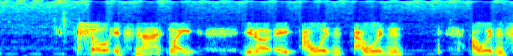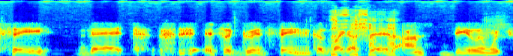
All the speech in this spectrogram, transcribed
so it's not like you know it, I wouldn't I wouldn't I wouldn't say that it's a good thing because like I said I'm dealing with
